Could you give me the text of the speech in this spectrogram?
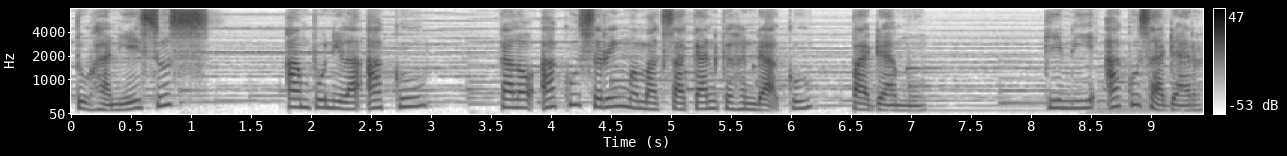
Tuhan Yesus, ampunilah aku kalau aku sering memaksakan kehendakku padamu. Kini aku sadar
